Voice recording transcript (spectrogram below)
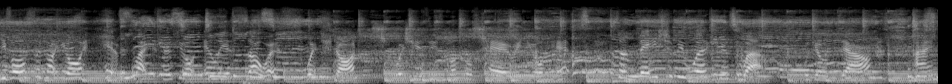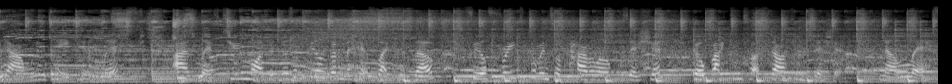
You've also got your hip flexors, your iliopsoas switched on, which is these muscles here in your hips. So they should be working as well. We go down and down. We take it, lift and lift. Two more. It doesn't feel good in the hip flexors though, feel free to come into a parallel position. Go back into that starting position. Now lift,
